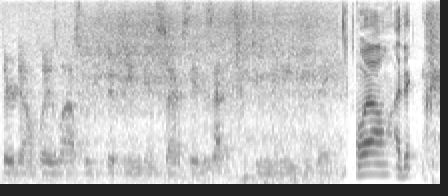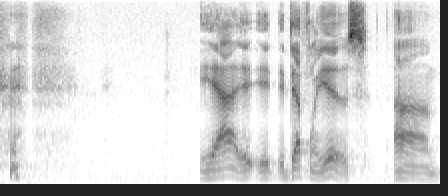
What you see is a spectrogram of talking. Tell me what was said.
third down plays last week, 15 against Sac State. Is that too many, do you think? Well, I think, yeah, it, it, definitely is. Um,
